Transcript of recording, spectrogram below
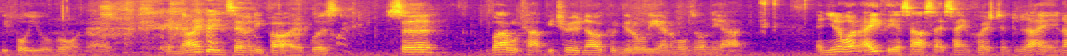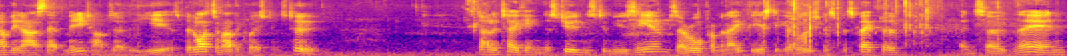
before you were born, right? In 1975 was, Sir, the Bible can't be true. Noah couldn't get all the animals on the ark. And you know what? Atheists ask that same question today, and I've been asked that many times over the years, but lots of other questions too. Started taking the students to museums, they're all from an atheistic evolutionist perspective, and so then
